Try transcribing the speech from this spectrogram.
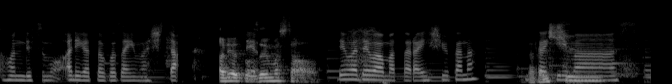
本日もありがとうございました。ありがとうございました。ではではまた来週かな。いただきます。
